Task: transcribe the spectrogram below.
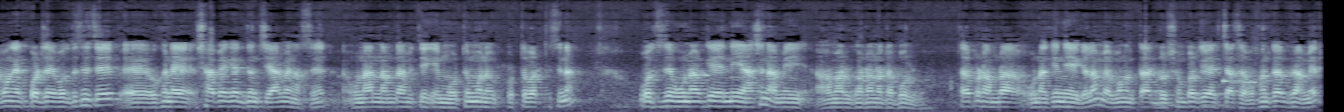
এবং এক পর্যায়ে বলতেছে যে ওখানে সাবেক একজন চেয়ারম্যান আছে, ওনার নামটা আমি ঠিক এই মুহূর্তে মনে করতে পারতেছি না। বলছে যে, ওনাকে নিয়ে আসেন, আমি আমার ঘটনাটা বলব। তারপর আমরা ওনাকে নিয়ে গেলাম এবং তার সম্পর্কে এক চাচা, ওখানকার গ্রামের,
